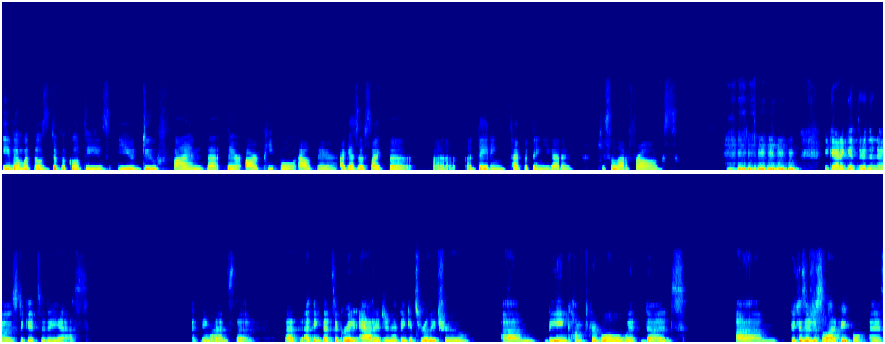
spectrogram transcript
even with those difficulties, you do find that there are people out there. I guess it's like the uh, a dating type of thing. You gotta kiss a lot of frogs. you got to get through the no's to get to the yes. I think yeah. that's the that I think that's a great adage, and I think it's really true. Um, being comfortable with duds um, because there's just a lot of people and,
